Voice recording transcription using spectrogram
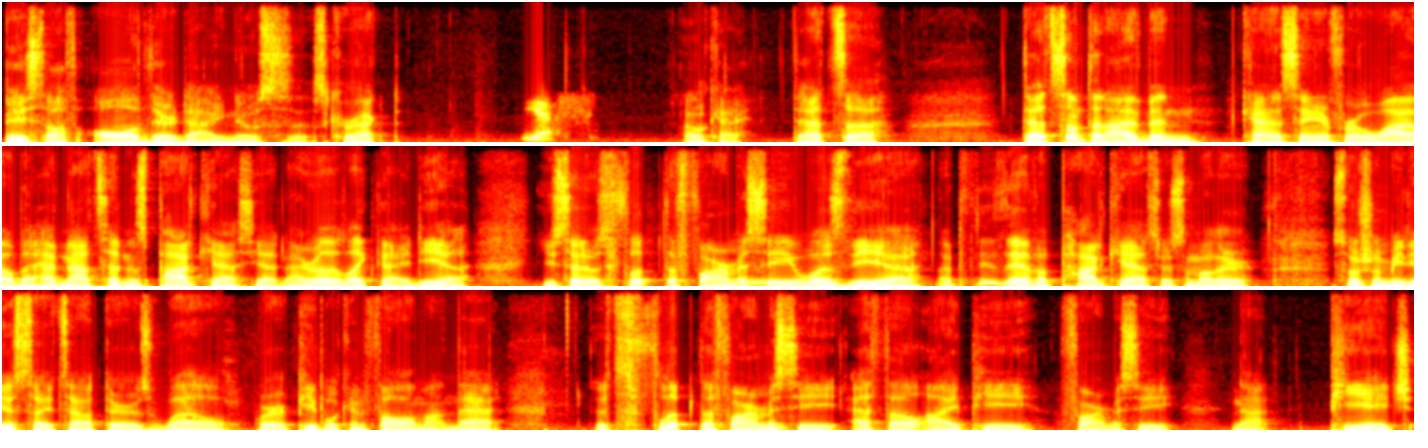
based off all of their diagnoses, correct? Yes. Okay. That's a that's something I've been kind of saying for a while, but have not said in this podcast yet. And I really like the idea. You said it was Flip the Pharmacy mm-hmm. was the, uh, I believe they have a podcast or some other social media sites out there as well where people can follow them on that. It's Flip the Pharmacy, mm-hmm. F L I P Pharmacy, not P H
